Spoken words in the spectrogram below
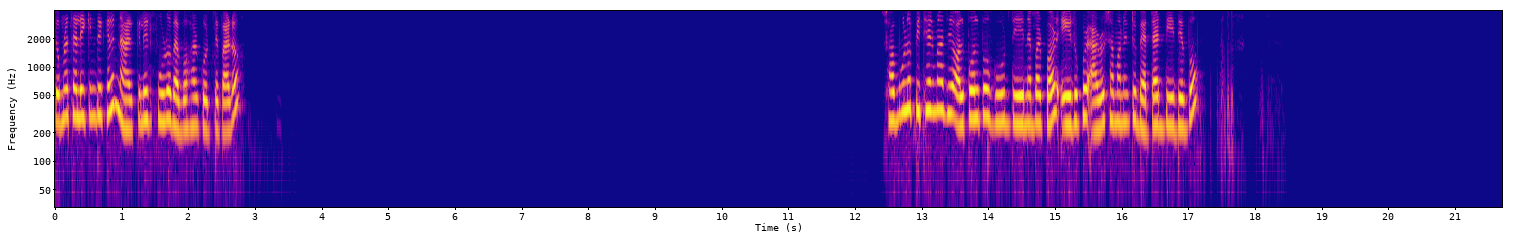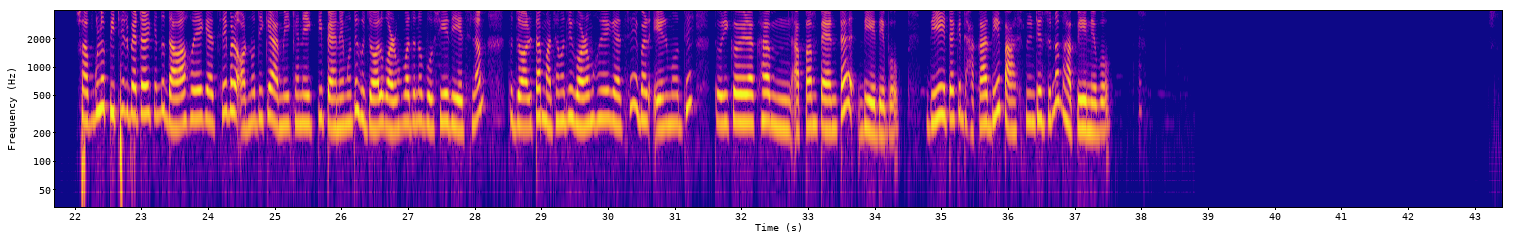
তোমরা চাইলে কিন্তু এখানে নারকেলের পুরো ব্যবহার করতে পারো। সবগুলো পিঠের মাঝে অল্প অল্প গুড় দিয়ে নেবার পর এর উপর আরও সামান্য একটু ব্যাটার দিয়ে দেবো। সবগুলো পিঠের ব্যাটার কিন্তু দেওয়া হয়ে গেছে। এবার অন্যদিকে আমি এখানে একটি প্যানের মধ্যে জল গরম হওয়ার জন্য বসিয়ে দিয়েছিলাম। তো জলটা মাঝামাঝি গরম হয়ে গেছে। এবার এর মধ্যে তৈরি করে রাখা আপাম প্যানটা দিয়ে দেব। দিয়ে এটাকে ঢাকা দিয়ে পাঁচ মিনিটের জন্য ভাপিয়ে নেব।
